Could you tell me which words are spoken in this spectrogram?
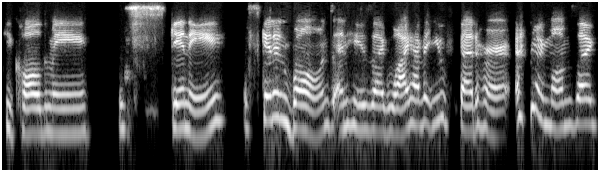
He called me skinny, skin and bones, and he's like, Why haven't you fed her? And my mom's like,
